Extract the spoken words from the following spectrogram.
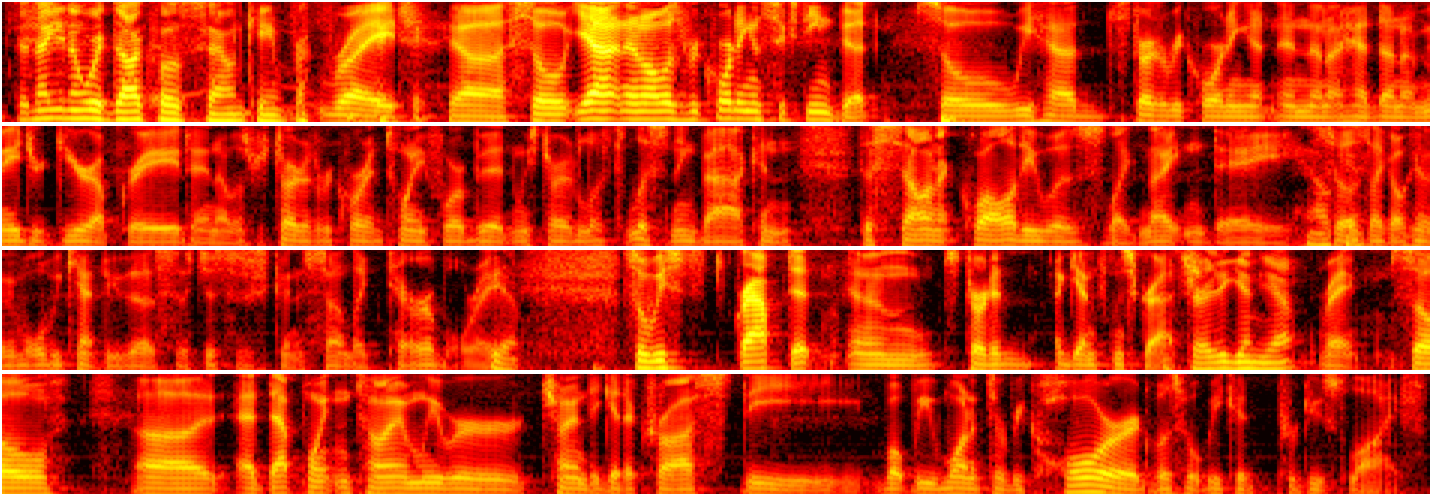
So now you know where Doghouse sound came from. Right. Yeah. So yeah, and I was recording in 16-bit. So we had started recording it, and then I had done a major gear upgrade, and I was started recording 24-bit, and we started lis- listening back, and the sonic quality was like night and day. Okay. So it's like, okay, well, we can't do this. It's just it's going to sound like terrible, right? Yeah. So we scrapped it and started again from scratch. Start again. Yeah. Right. So uh, at that point in time, we were trying to get across the what we wanted to record was what we could produce live.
